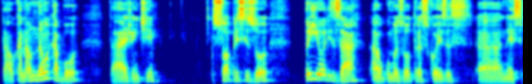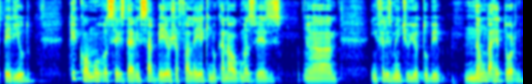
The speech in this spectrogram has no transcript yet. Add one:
Tá? O canal não acabou, tá? A gente só precisou priorizar algumas outras coisas uh, nesse período que como vocês devem saber, eu já falei aqui no canal algumas vezes, uh, infelizmente o YouTube não dá retorno,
